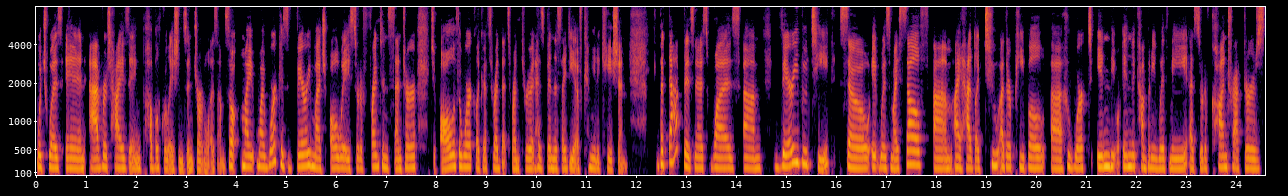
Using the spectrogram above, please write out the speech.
which was in advertising, public relations, and journalism. So my, my work is very much always sort of front and center to all of the work, like a thread that's run through it has been this idea of communication but that business was um, very boutique. So it was myself. Um, I had like two other people uh, who worked in the in the company with me as sort of contractors.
